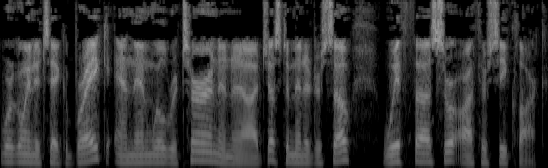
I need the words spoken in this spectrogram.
We're going to take a break, and then we'll return in uh, just a minute or so with uh, Sir Arthur C. Clarke.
